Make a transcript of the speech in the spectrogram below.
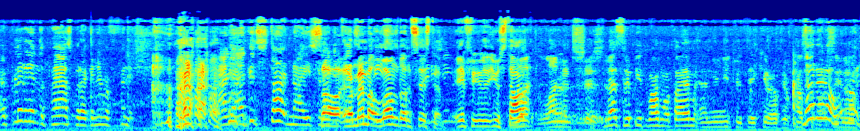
I played it in the past, but I can never finish. I, I could start nice. So could remember pieces, London system. finishing- If you, you start, Lon- London system. let's repeat one more time, and you need to take care of your customers. no, no. you know. we're good.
